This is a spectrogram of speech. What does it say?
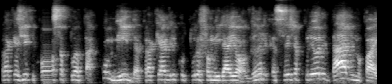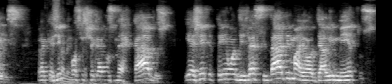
para que a gente possa plantar comida, para que a agricultura familiar e orgânica seja prioridade no país, para que a gente possa chegar nos mercados e a gente tenha uma diversidade maior de alimentos,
